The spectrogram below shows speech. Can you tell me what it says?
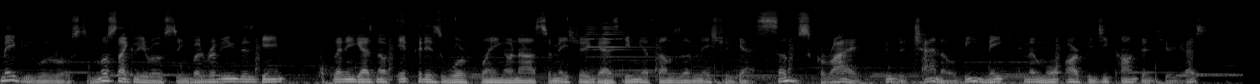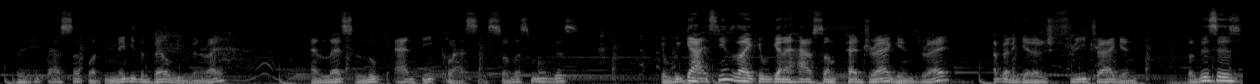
maybe a little roasting. Most likely roasting but reviewing this game letting you guys know if it is worth playing or not. So make sure you guys give me a thumbs up. Make sure you guys subscribe to the channel. We make mmorpg content here guys. So hit that sub button. Maybe the bell even right? And let's look at the classes. So let's move this. Okay, we got it seems like we're gonna have some pet dragons right? I better get a free dragon. So this is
